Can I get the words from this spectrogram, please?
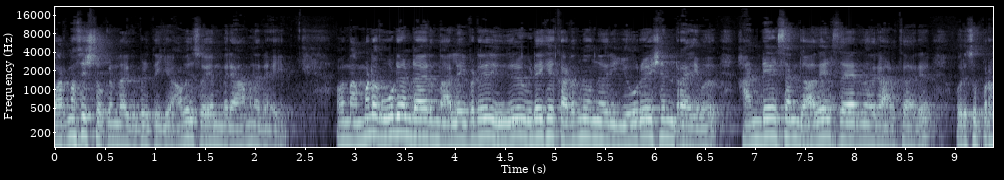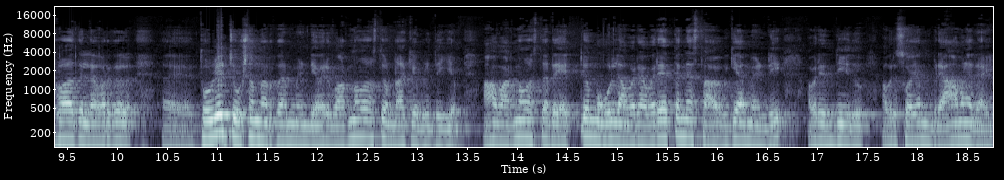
വർണശിഷ്ടമൊക്കെ ഉണ്ടാക്കിയപ്പോഴത്തേക്കും അവർ സ്വയം ബ്രാഹ്മണരായി. അപ്പോൾ നമ്മുടെ കൂടെ ഉണ്ടായിരുന്ന അല്ല ഇവിടെ ഇവിടേക്ക് കടന്നു വന്ന ഒരു Eurasian drive hunters and gatherers ആയിരുന്ന ഒരാൾക്കാർ ഒരു സുപ്രഭാതത്തിൽ അവർക്ക് തൊഴിൽ ചൂഷണം നടത്താൻ വേണ്ടി അവർ വർണവ്യവസ്ഥ ഉണ്ടാക്കിയപ്പോഴത്തേക്കും ആ വർണവ്യവസ്ഥയുടെ ഏറ്റവും മുകളിൽ അവർ അവരെ തന്നെ സ്ഥാപിക്കാൻ വേണ്ടി അവരെന്ത് ചെയ്തു? അവർ സ്വയം ബ്രാഹ്മണരായി.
